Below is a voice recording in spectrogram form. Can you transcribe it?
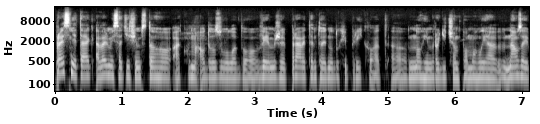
Presne tak a veľmi sa teším z toho, ako ma odozvu, lebo viem, že práve tento jednoduchý príklad uh, mnohým rodičom pomohli a naozaj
